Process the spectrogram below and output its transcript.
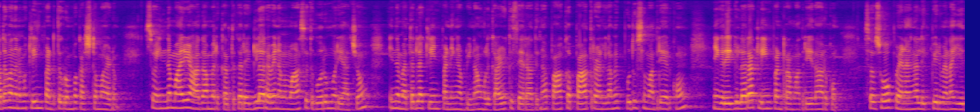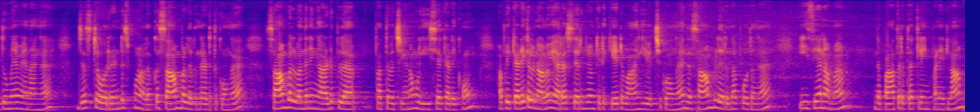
அதை வந்து நம்ம க்ளீன் பண்ணுறதுக்கு ரொம்ப கஷ்டமாயிடும். ஸோ இந்த மாதிரி ஆகாமல் இருக்கிறதுக்கு ரெகுலராகவே நம்ம மாதத்துக்கு ஒரு முறையாச்சும் இந்த மெத்தடில் க்ளீன் பண்ணிங்க அப்படின்னா உங்களுக்கு அழுக்கு சேராதுங்க. பார்க்க பாத்திரம் எல்லாமே புதுசு மாதிரியே இருக்கும். நீங்கள் ரெகுலராக க்ளீன் பண்ணுற மாதிரியே தான் இருக்கும். ஸோ சோப் வேணாங்க லிக்விட் வேணாம் எதுவுமே வேணாங்க. ஜஸ்ட் ஒரு ரெண்டு ஸ்பூன் அளவுக்கு சாம்பல் இருந்தால் எடுத்துக்கோங்க. சாம்பல் வந்து நீங்கள் அடுப்பில் பற்ற வச்சிங்கன்னா உங்களுக்கு ஈஸியாக கிடைக்கும். அப்படி கிடைக்கலனாலும் யாராச்சும் தெரிஞ்சவங்க கிட்ட கேட்டு வாங்கி வச்சுக்கோங்க. இந்த சாம்பல் இருந்தால் போதுங்க. ஈஸியாக நம்ம இந்த பாத்திரத்தை க்ளீன் பண்ணிடலாம்.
